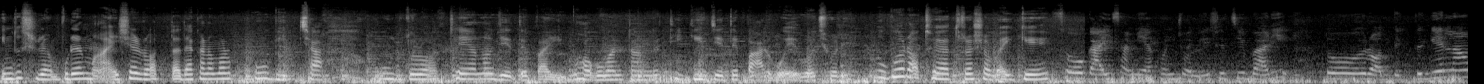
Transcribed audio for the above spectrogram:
কিন্তু শ্রীরামপুরের মায়েশের রথটা দেখার আমার খুব ইচ্ছা। রথে যেন যেতে পারি, ভগবান টানলে ঠিকই যেতে পারব এবছরে শুভ রথযাত্রা সবাইকে। তো গাইস আমি এখন চলে এসেছি বাড়ি। তো রথ দেখতে গেলাম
